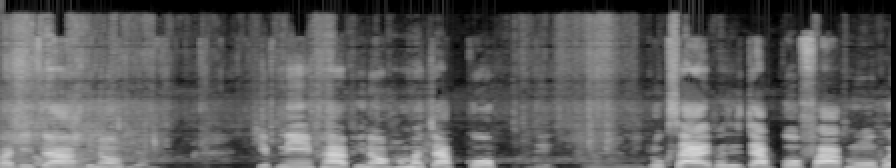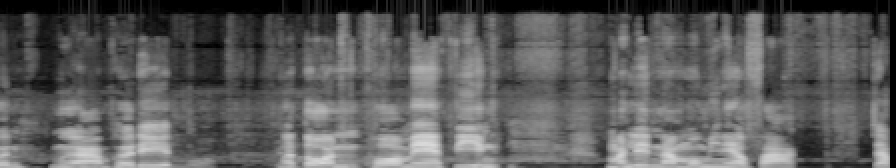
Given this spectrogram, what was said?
วัสดีจ้าพี่น้อง คลิปนี้พาพี่น้องเข้ามาจับกบ ลูกชายเพื่อสิจับกบฝากหมูเพิ่นเมื่ออำเภอเดชเมื่อตอนพ่อแม่ปิ่งมาเล่นน้ำโมมีแนวฝาก จับ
